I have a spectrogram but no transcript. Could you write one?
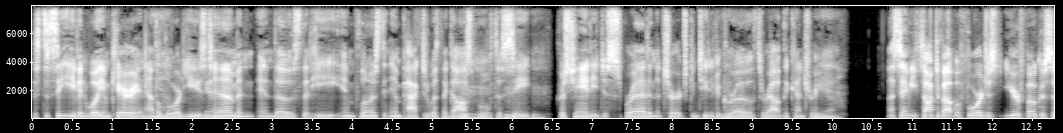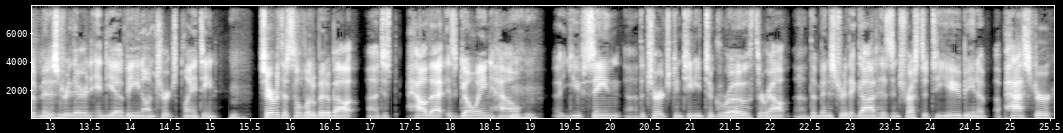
Just to see even William Carey and how the Yeah, Lord used yeah. him and, and those that he influenced and impacted with the gospel Mhm, to see mhm. Christianity just spread and the church continue to Yeah. grow throughout the country. Yeah. Uh, Sam, you've talked about before just your focus of ministry there in India being on church planting. Mhm. Share with us a little bit about uh, just how that is going, how Mhm. uh, you've seen uh, the church continue to grow throughout uh, the ministry that God has entrusted to you, being a, a pastor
